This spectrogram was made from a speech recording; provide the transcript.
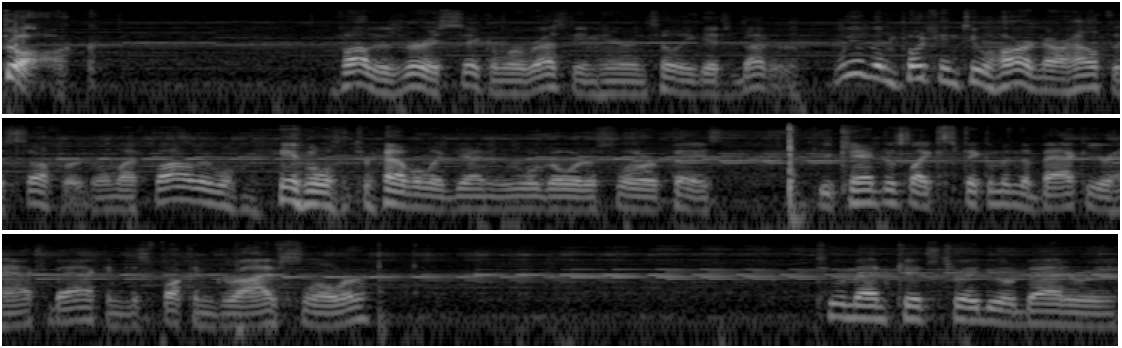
Doc. Father is very sick and we're resting here until he gets better. We have been pushing too hard and our health has suffered. When my father will be able to travel again, we will go at a slower pace. You can't just like stick him in the back of your hatchback and just fucking drive slower. Two med kits trade to a battery.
